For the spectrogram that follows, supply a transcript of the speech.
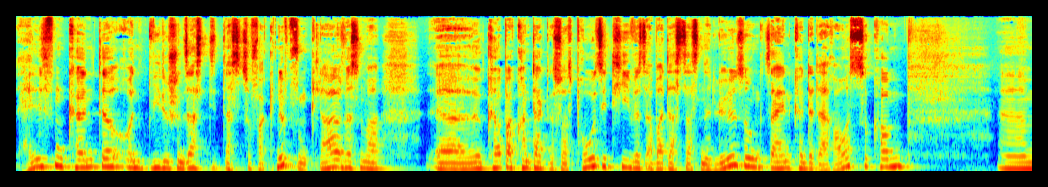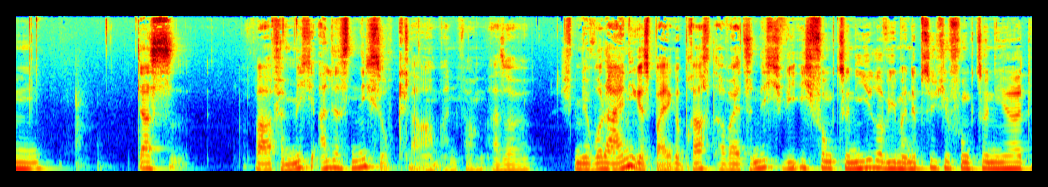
helfen könnte und wie du schon sagst, das zu verknüpfen. Klar wissen wir, äh, Körperkontakt ist was Positives, aber dass das eine Lösung sein könnte, da rauszukommen, ähm, das war für mich alles nicht so klar am Anfang. Also ich, mir wurde einiges beigebracht, aber jetzt nicht, wie ich funktioniere, wie meine Psyche funktioniert,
